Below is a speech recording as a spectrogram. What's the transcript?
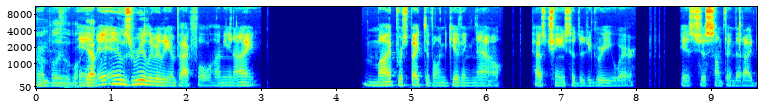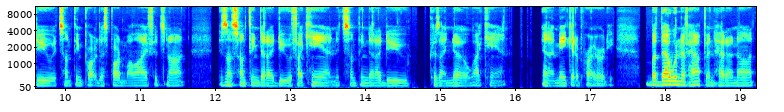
Unbelievable. And, yep. it, and it was really, really impactful. I mean, I my perspective on giving now has changed to the degree where it's just something that I do. It's something part that's part of my life. It's not it's not something that I do if I can. It's something that I do because I know I can and I make it a priority. But that wouldn't have happened had I not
